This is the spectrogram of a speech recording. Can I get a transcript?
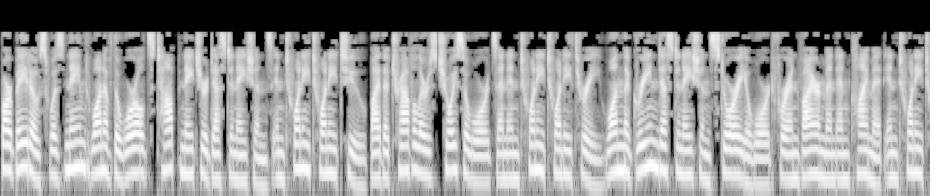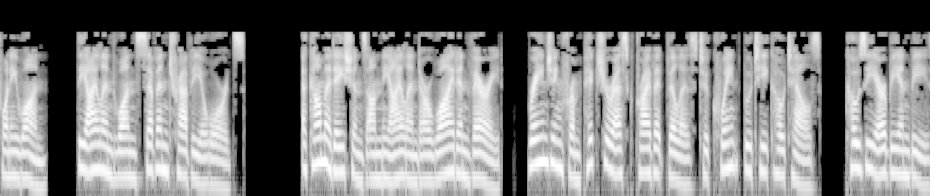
Barbados was named one of the world's top nature destinations in 2022 by the Traveler's Choice Awards and in 2023 won the Green Destination Story Award for Environment and Climate in 2021. The island won seven Travvy Awards. Accommodations on the island are wide and varied, ranging from picturesque private villas to quaint boutique hotels, cozy Airbnbs,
